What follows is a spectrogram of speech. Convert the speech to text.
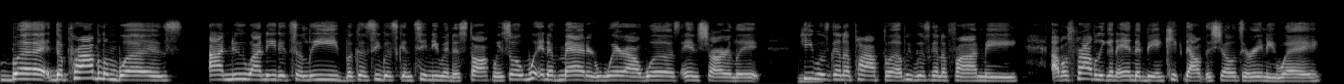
But the problem was I knew I needed to leave because he was continuing to stalk me. So it wouldn't have mattered where I was in Charlotte. Mm-hmm. He was gonna pop up. He was gonna find me. I was probably gonna end up being kicked out the shelter anyway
